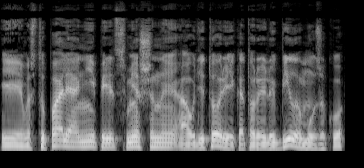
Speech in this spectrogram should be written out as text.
и выступали они перед смешанной аудиторией, которая любила музыку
